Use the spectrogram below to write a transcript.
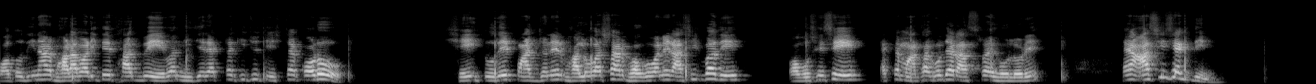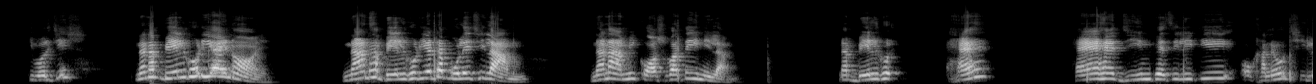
কতদিন আর ভাড়া বাড়িতে থাকবে? এবার নিজের একটা কিছু চেষ্টা করো। সেই তোদের পাঁচজনের ভালোবাসার ভগবানের আশীর্বাদে অবশেষে একটা মাথা গোঁজার আশ্রয় হলো রে। হ্যাঁ আসিস একদিন। কি বলছিস? না না, বেলঘড়িয়ায় নয়। না না, বেলঘড়িয়াটা বলেছিলাম। না না, আমি কসবাতেই নিলাম। না বেলঘর হ্যাঁ? হ্যাঁ হ্যাঁ জিম ফেসিলিটি ওখানেও ছিল,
